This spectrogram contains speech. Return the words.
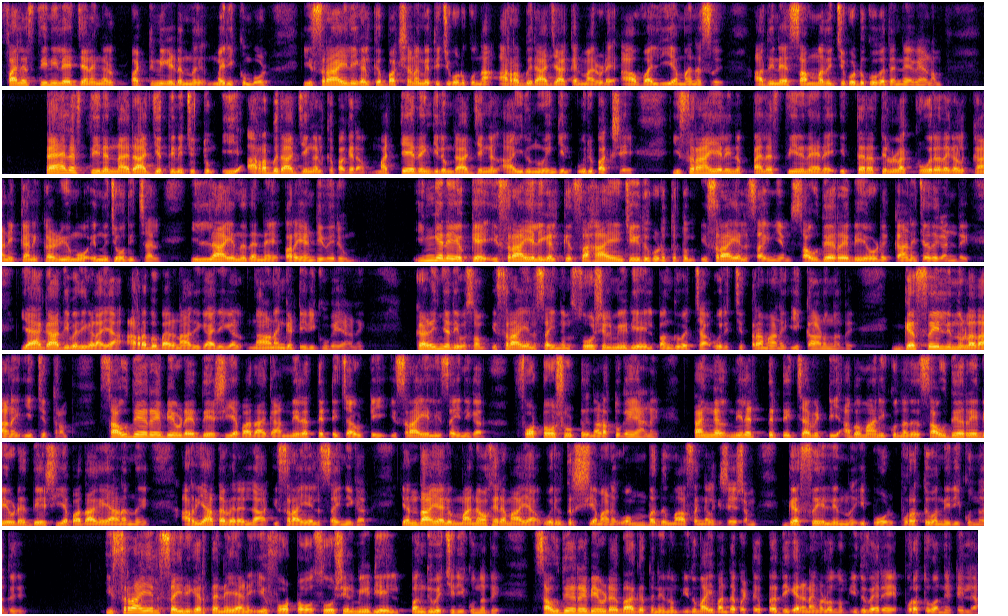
ഫലസ്തീനിലെ ജനങ്ങൾ പട്ടിണിയിടുന്ന് മരിക്കുമ്പോൾ ഇസ്രായേലികൾക്ക് ഭക്ഷണം എത്തിച്ചു കൊടുക്കുന്ന അറബ് രാജാക്കന്മാരുടെ ആ വലിയ മനസ്സ് അതിനെ സമ്മതിച്ചു കൊടുക്കുക തന്നെ വേണം. പാലസ്തീൻ എന്ന രാജ്യത്തിന് ചുറ്റും ഈ അറബ് രാജ്യങ്ങൾക്ക് പകരം മറ്റേതെങ്കിലും രാജ്യങ്ങൾ ആയിരുന്നുവെങ്കിൽ ഒരു പക്ഷേ ഇസ്രായേലിന് പലസ്തീന് നേരെ ഇത്തരത്തിലുള്ള ക്രൂരതകൾ കാണിക്കാൻ കഴിയുമോ എന്ന് ചോദിച്ചാൽ ഇല്ല എന്ന് തന്നെ പറയേണ്ടി വരും. ഇങ്ങനെയൊക്കെ ഇസ്രായേലികൾക്ക് സഹായം ചെയ്തു കൊടുത്തിട്ടും ഇസ്രായേൽ സൈന്യം സൗദി അറേബ്യയോട് കാണിച്ചത് കണ്ട് ഏകാധിപതികളായ അറബ് ഭരണാധികാരികൾ നാണം കെട്ടിയിരിക്കുകയാണ് കഴിഞ്ഞ ദിവസം ഇസ്രായേൽ സൈന്യം സോഷ്യൽ മീഡിയയിൽ പങ്കുവച്ച ഒരു ചിത്രമാണ് ഈ കാണുന്നത്. ഗസയിൽ നിന്നുള്ളതാണ് ഈ ചിത്രം. സൗദി അറേബ്യയുടെ ദേശീയ പതാക നിലത്തിട്ട് ചവിട്ടി ഇസ്രായേലി സൈനികർ ഫോട്ടോഷൂട്ട് നടത്തുകയാണ്. തങ്ങൾ നിലത്തിട്ട് ചവിട്ടി അപമാനിക്കുന്നത് സൗദി അറേബ്യയുടെ ദേശീയ പതാകയാണെന്ന് അറിയാത്തവരല്ല ഇസ്രായേൽ സൈനികർ. എന്തായാലും മനോഹരമായ ഒരു ദൃശ്യമാണ് ഒമ്പത് മാസങ്ങൾക്ക് ശേഷം ഗസയിൽ നിന്ന് ഇപ്പോൾ പുറത്തു വന്നിരിക്കുന്നത്. ഇസ്രായേൽ സൈനികർ തന്നെയാണ് ഈ ഫോട്ടോ സോഷ്യൽ മീഡിയയിൽ പങ്കുവച്ചിരിക്കുന്നത്. സൗദി അറേബ്യയുടെ ഭാഗത്തു നിന്നും ഇതുമായി ബന്ധപ്പെട്ട് പ്രതികരണങ്ങളൊന്നും ഇതുവരെ പുറത്തു വന്നിട്ടില്ല.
